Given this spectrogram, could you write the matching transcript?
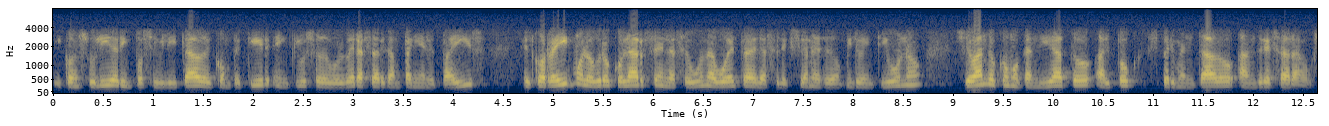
y con su líder imposibilitado de competir e incluso de volver a hacer campaña en el país, el correísmo logró colarse en la segunda vuelta de las elecciones de 2021, llevando como candidato al poco experimentado Andrés Arauz.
